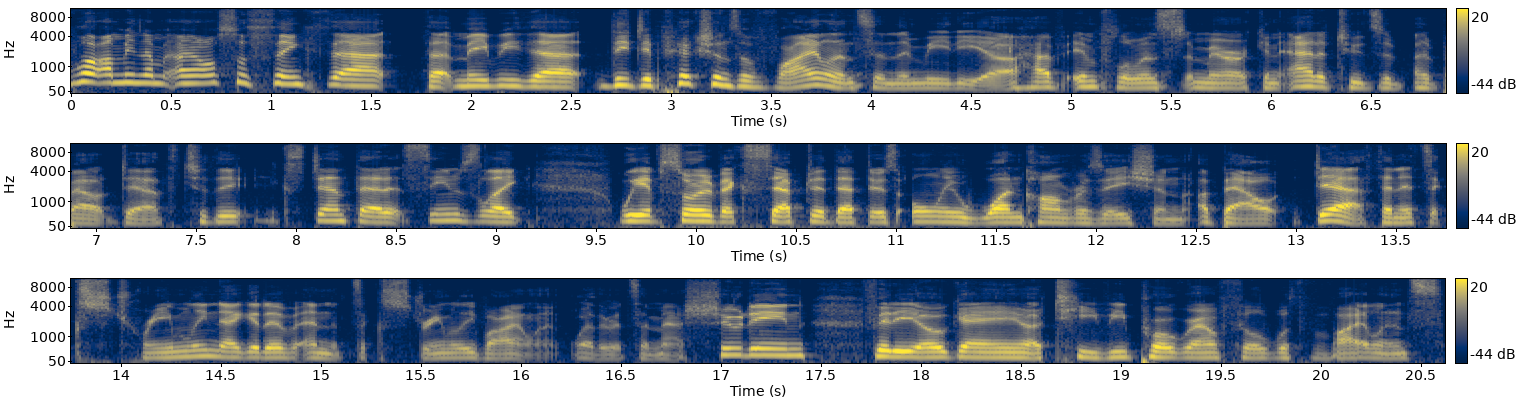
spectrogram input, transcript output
Well, I mean, I also think that that maybe that the depictions of violence in the media have influenced American attitudes about death to the extent that it seems like we have sort of accepted that there's only one conversation about death, and it's extremely negative and it's extremely violent. Whether it's a mass shooting, video game, a TV program filled with violence,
